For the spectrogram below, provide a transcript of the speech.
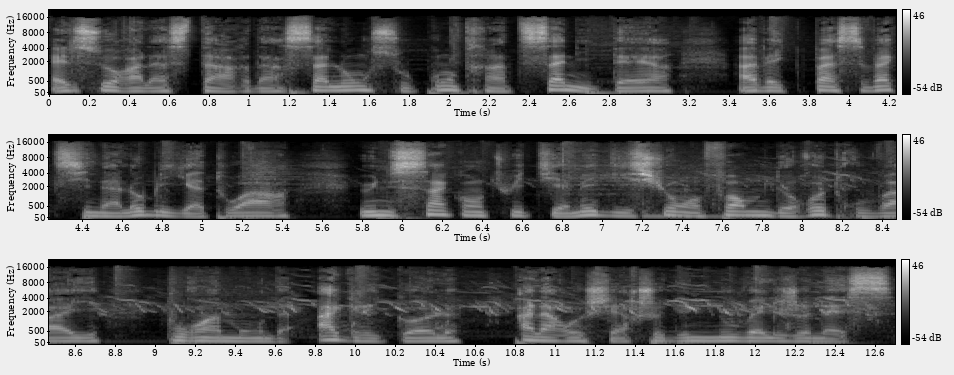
elle sera la star d'un salon sous contrainte sanitaire avec passe vaccinal obligatoire, une 58e édition en forme de retrouvailles pour un monde agricole à la recherche d'une nouvelle jeunesse.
